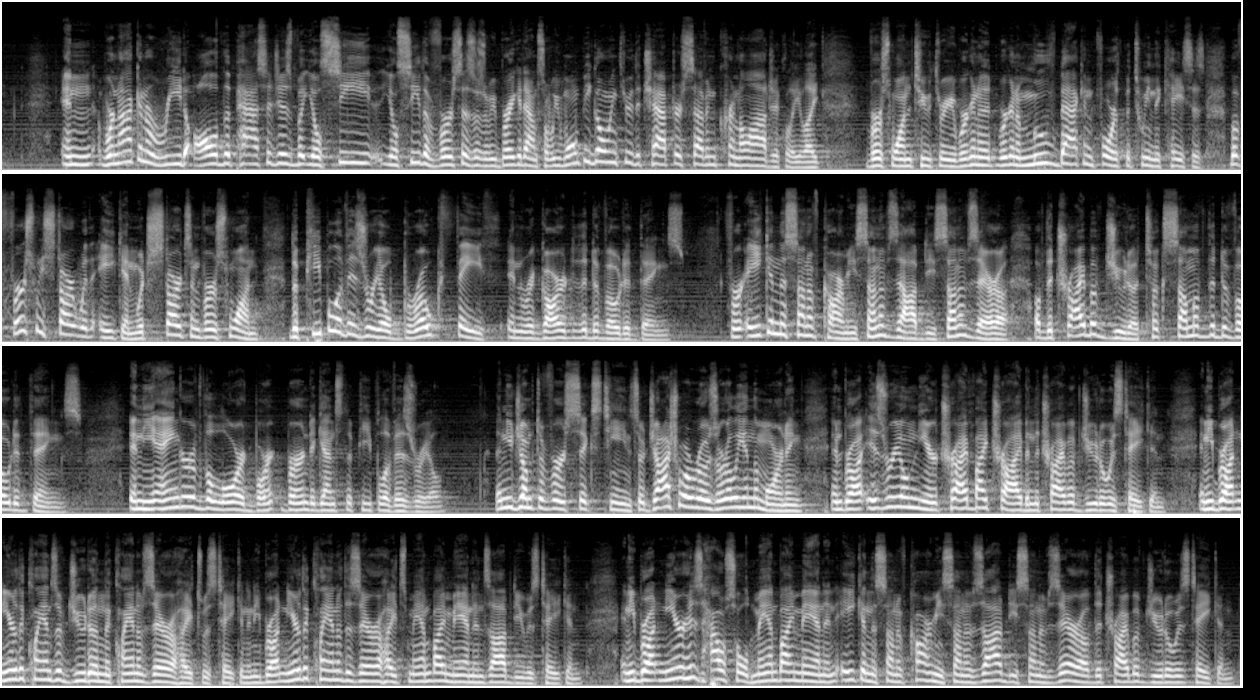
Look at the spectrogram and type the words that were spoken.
And we're not going to read all of the passages, but you'll see, you'll see the verses as we break it down. So we won't be going through the chapter 7 chronologically, like verse 1, 2, 3. We're going we're gonna move back and forth between the cases. But first, we start with Achan, which starts in verse 1. The people of Israel broke faith in regard to the devoted things. For Achan the son of Carmi, son of Zabdi, son of Zerah, of the tribe of Judah, took some of the devoted things, and the anger of the Lord burned against the people of Israel. Then you jump to verse 16. So Joshua rose early in the morning and brought Israel near tribe by tribe, and the tribe of Judah was taken. And he brought near the clans of Judah, and the clan of Zerahites was taken. And he brought near the clan of the Zerahites man by man, and Zabdi was taken. And he brought near his household man by man, and Achan the son of Carmi, son of Zabdi, son of Zerah of the tribe of Judah was taken.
